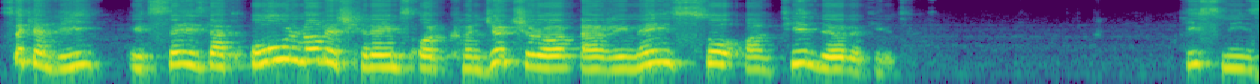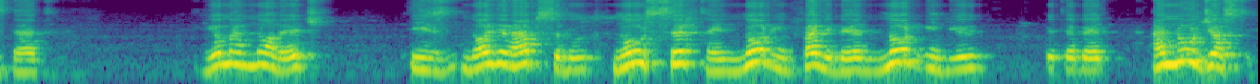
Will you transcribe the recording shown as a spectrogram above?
Secondly, it says that all knowledge claims are conjectural and remain so until they are refuted. This means that human knowledge is neither absolute, nor certain, nor infallible, nor indubitable, and nor justified.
